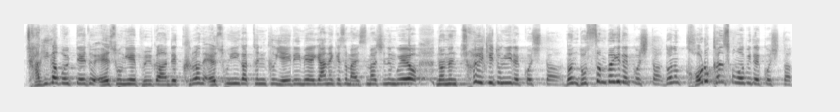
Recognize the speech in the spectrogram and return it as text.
자기가 볼 때에도 애송이에 불과한데 그런 애송이 같은 그 예레미야에게 하나님께서 말씀하시는 거예요. 너는 철기둥이 될 것이다. 넌 노선벽이 될 것이다. 너는 거룩한 성읍이 될 것이다.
